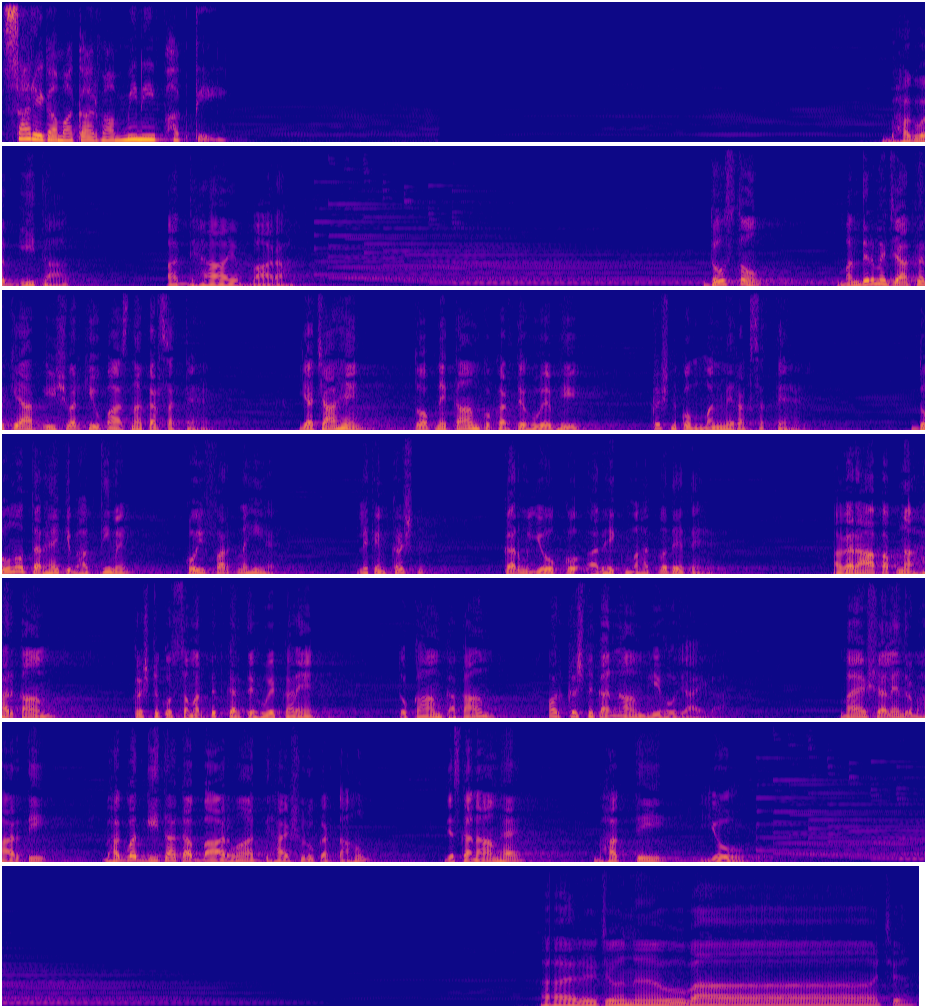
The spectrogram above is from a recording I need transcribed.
सारे गामा कारवा मिनी भक्ति। भगवत गीता, अध्याय बारह। दोस्तों, मंदिर में जाकर के आप ईश्वर की उपासना कर सकते हैं। या चाहें तो अपने काम को करते हुए भी कृष्ण को मन में रख सकते हैं। दोनों तरह की भक्ति में कोई फ़र्क नहीं है, लेकिन कृष्ण कर्म योग को अधिक महत्व देते हैं। अगर आप अपना हर काम कृष्ण को समर्पित करते हुए करें तो काम का काम और कृष्ण का नाम भी हो जाएगा। मैं शैलेंद्र भारती, भगवत गीता का बारहवां अध्याय शुरू करता हूँ, जिसका नाम है भक्ति योग। अर्जुन उवाच।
